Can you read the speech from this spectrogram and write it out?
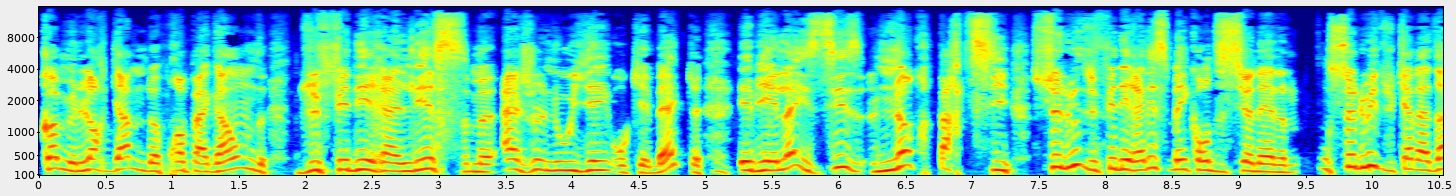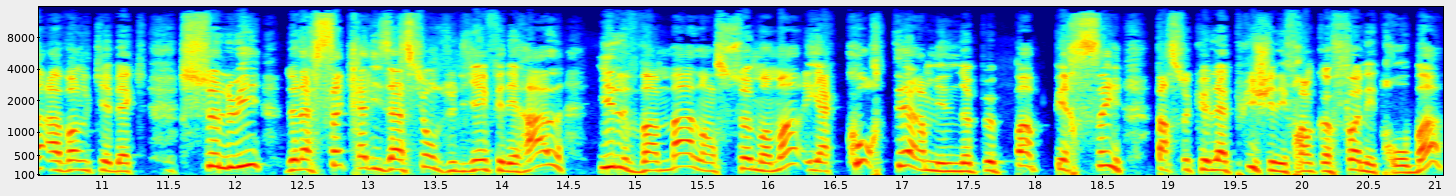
comme l'organe de propagande du fédéralisme agenouillé au Québec, eh bien là, ils se disent, notre parti, celui du fédéralisme inconditionnel, celui du Canada avant le Québec, celui de la sacralisation du lien fédéral, il va mal en ce moment et à court terme, il ne peut pas percer parce que l'appui chez les francophones est trop bas.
